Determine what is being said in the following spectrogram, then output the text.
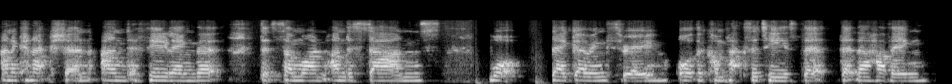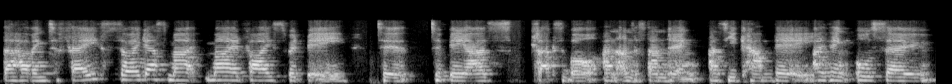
and a connection and a feeling that that someone understands what they're going through or the complexities that that they're having they're having to face. So I guess my my advice would be to to be as flexible and understanding as you can be. I think also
